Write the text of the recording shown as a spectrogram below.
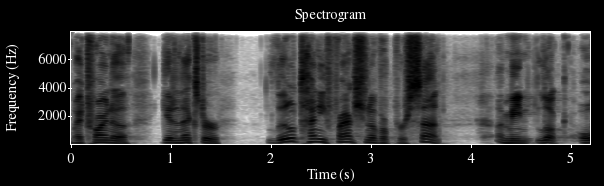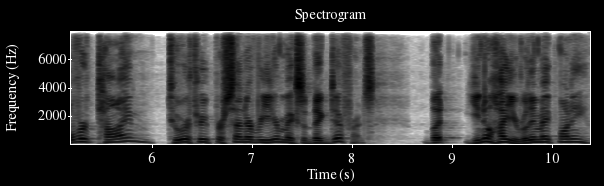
by trying to get an extra little tiny fraction of a percent. I mean, look, over time, two or 3% every year makes a big difference. But you know how you really make money?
